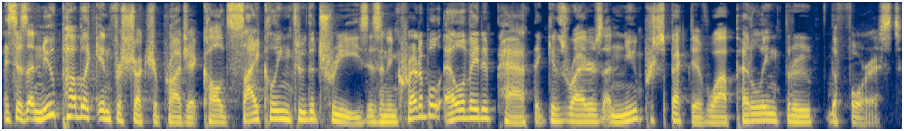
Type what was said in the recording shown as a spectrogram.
It says a new public infrastructure project called Cycling Through the Trees is an incredible elevated path that gives riders a new perspective while pedaling through the forest.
